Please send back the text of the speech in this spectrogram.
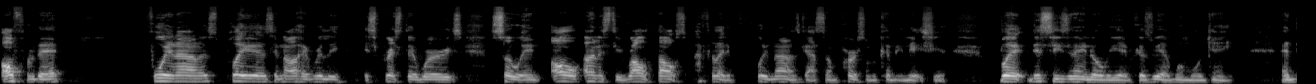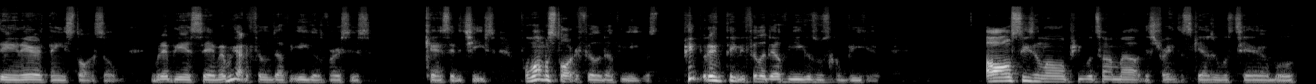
off of that. 49ers, players, and all have really expressed their words. So, in all honesty, raw thoughts, I feel like the 49ers got some personal coming next year. But this season ain't over yet because we have one more game. And then everything starts over. With that being said, man, we got the Philadelphia Eagles versus Kansas City Chiefs. For one, I'm gonna start the Philadelphia Eagles. People didn't think the Philadelphia Eagles was gonna be here. All season long, people talking about the strength of schedule was terrible.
